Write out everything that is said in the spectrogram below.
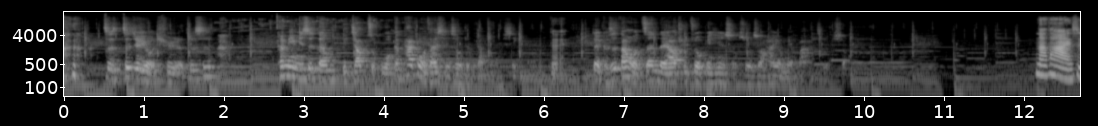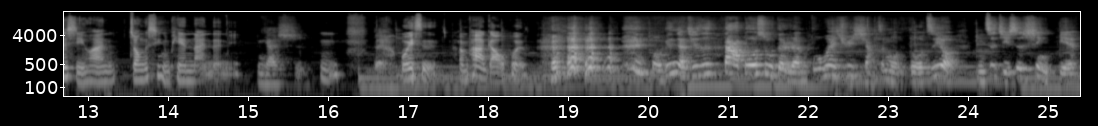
这这就有趣了，就是他明明是跟比较中，我跟他跟我在一起的时候我就比较中性，对，对，可是当我真的要去做变性手术的时候，他又没有办法接受。那他还是喜欢中性偏男的你。应该是嗯，对，我也是很怕搞混。我跟你讲，其实大多数的人不会去想这么多，只有你自己是性别，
